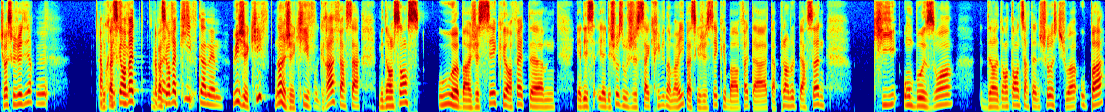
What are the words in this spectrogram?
tu vois ce que je veux dire Mm. mais parce qu'en fait, mais parce qu'en fait, kiffes quand même oui, je kiffe. Non, je kiffe grave faire ça. Mais dans le sens où euh, bah, je sais qu'en fait, euh, il y, a des- il y a des choses où je sacrifie dans ma vie parce que je sais que bah, en fait, tu as, plein d'autres personnes qui ont besoin de- d'entendre certaines choses, tu vois, ou pas.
